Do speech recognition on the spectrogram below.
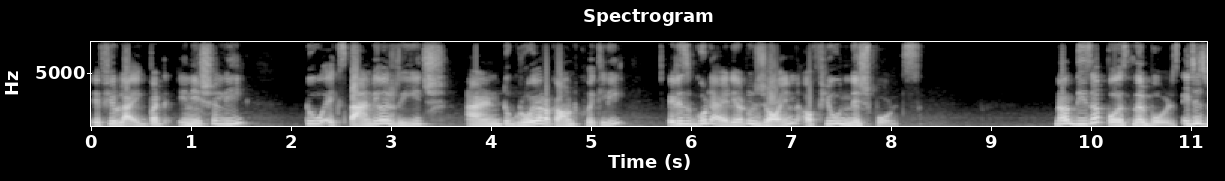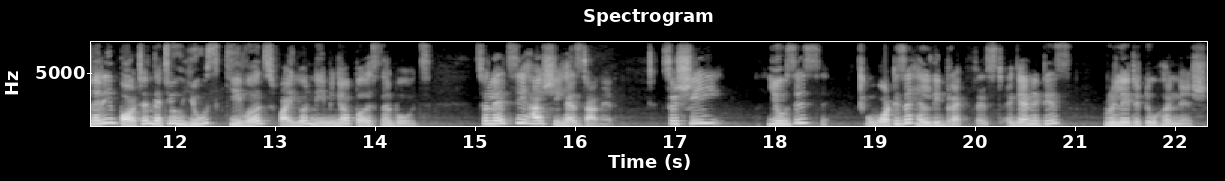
if you like but initially to expand your reach and to grow your account quickly it is a good idea to join a few niche boards. Now these are personal boards. It is very important that you use keywords while you're naming your personal boards. So let's see how she has done it. So she uses what is a healthy breakfast. Again it is related to her niche.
